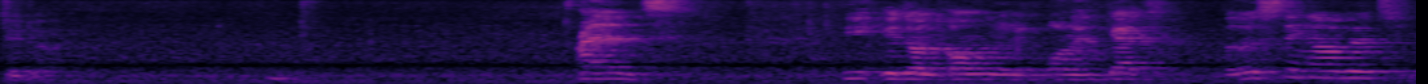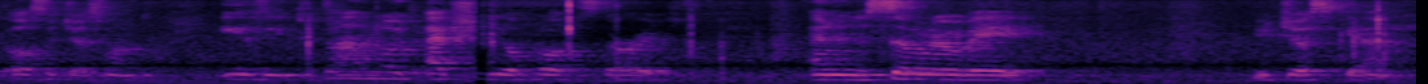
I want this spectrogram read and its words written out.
to do. And you, you don't only want to get a listing of it, you also just want easy to download actually your blob storage. And in a similar way, you just can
